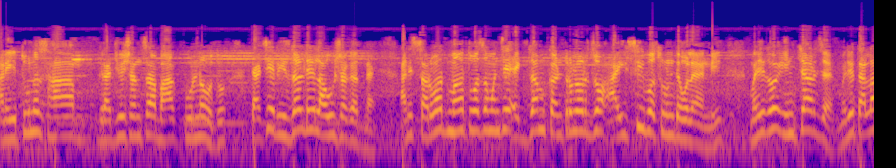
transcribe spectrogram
आणि इथूनच हा ग्रॅज्युएशनचा भाग पूर्ण होतो त्याचे रिझल्ट हे लावू शकत नाही. आणि सर्वात महत्त्वाचं म्हणजे एक्झाम कंट्रोलर जो आय सी बसवून ठेवला यांनी म्हणजे तो इन्चार्ज आहे. म्हणजे त्याला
